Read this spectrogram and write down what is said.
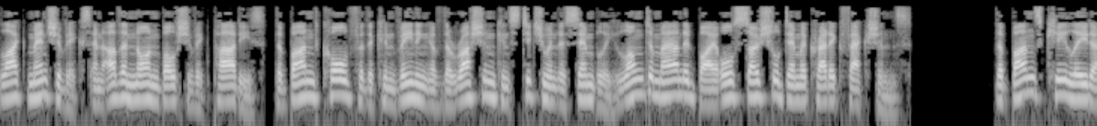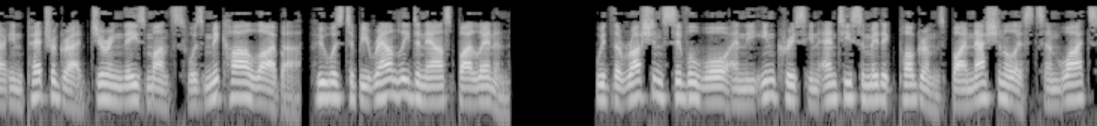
Like Mensheviks and other non-Bolshevik parties, the Bund called for the convening of the Russian Constituent Assembly long demanded by all social democratic factions. The Bund's key leader in Petrograd during these months was Mikhail Leiber, who was to be roundly denounced by Lenin. With the Russian Civil War and the increase in anti-Semitic pogroms by nationalists and whites,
